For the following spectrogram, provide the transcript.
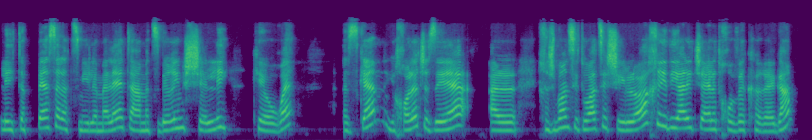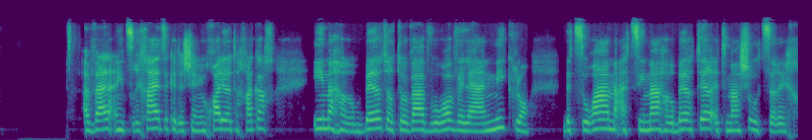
להתאפס על עצמי, למלא את המצברים שלי כהורה, אז כן, יכול להיות שזה יהיה על חשבון סיטואציה שהיא לא הכי אידיאלית שהילד חווה כרגע, אבל אני צריכה את זה כדי שאני אוכל להיות אחר כך אימא הרבה יותר טובה עבורו ולהעניק לו בצורה מעצימה הרבה יותר את מה שהוא צריך.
